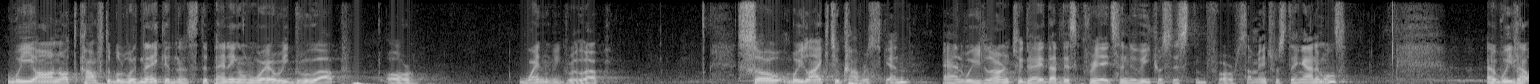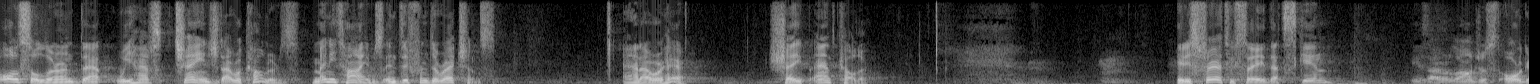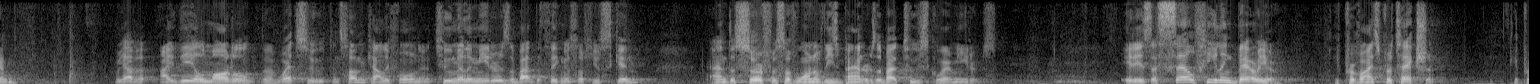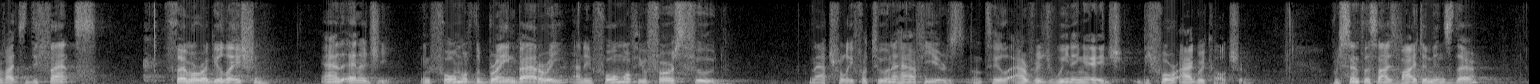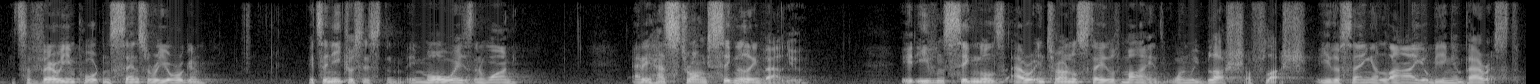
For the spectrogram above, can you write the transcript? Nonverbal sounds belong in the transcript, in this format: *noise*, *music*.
We are not comfortable with nakedness depending on where we grew up or when we grew up. So we like to cover skin, and we learned today that this creates a new ecosystem for some interesting animals. We've also learned that we have changed our colors many times in different directions, and our hair, shape, and color. It is fair to say that skin is our largest organ. We have an ideal model, the wetsuit in Southern California, two millimeters, about the thickness of your skin, and the surface of one of these banners, about two square meters. It is a self healing barrier. It provides protection, it provides defense, thermoregulation, and energy in form of the brain battery and in form of your first food naturally for two and a half years until average weaning age before agriculture. We synthesize vitamins there. It's a very important sensory organ. It's an ecosystem in more ways than one. And it has strong signaling value. It even signals our internal state of mind when we blush or flush, either saying a lie or being embarrassed.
